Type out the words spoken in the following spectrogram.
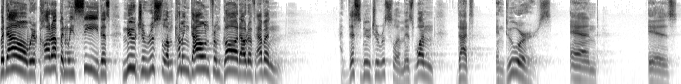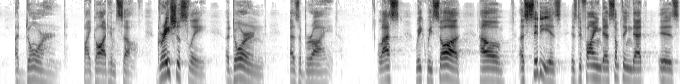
But now we're caught up and we see this new Jerusalem coming down from God out of heaven. And this new Jerusalem is one that endures and is adorned by God Himself, graciously adorned as a bride. Last week we saw how a city is, is defined as something that is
